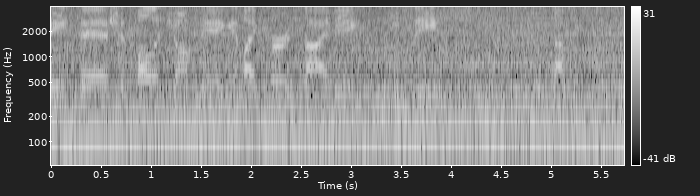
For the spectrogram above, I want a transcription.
bait fish and mullet jumping and like birds diving. You can see nothing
